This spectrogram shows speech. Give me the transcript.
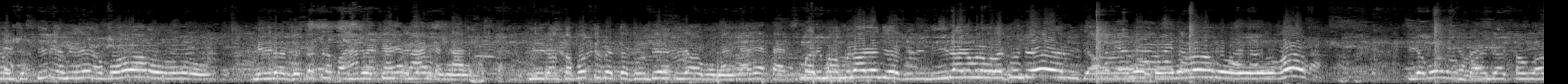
అంటే తిరిగనే అమ్మో మీరు చెప్పిన పని పెట్టి మీరంత పొత్తు పెట్టకుంటే మరి మమ్మలాగా చేయకూడదు. మీ రాగంలో పడకుంటే ఇక పోదాం పని చేస్తావా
